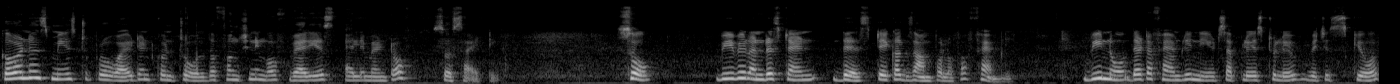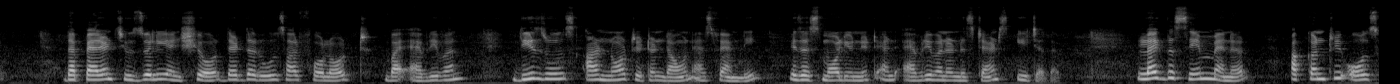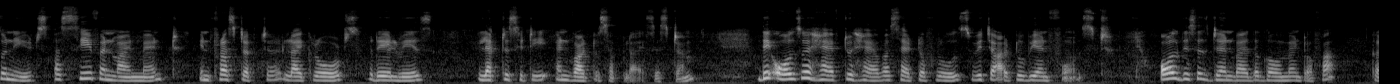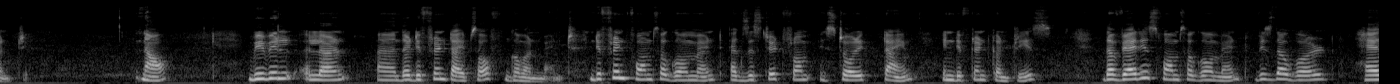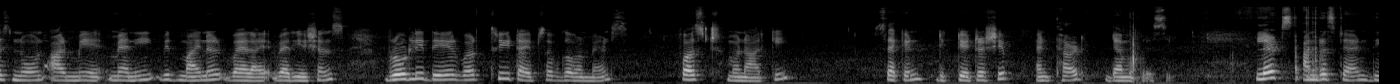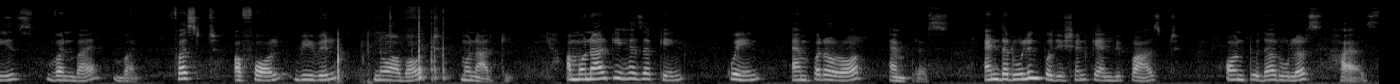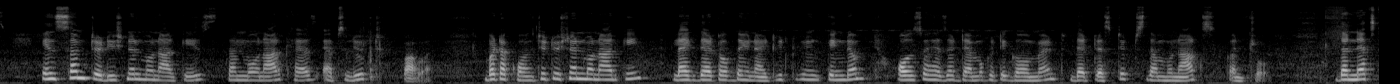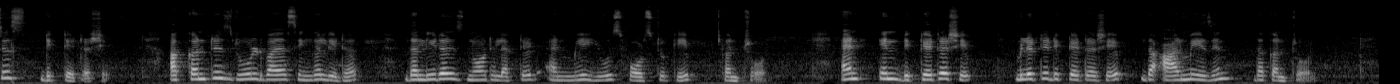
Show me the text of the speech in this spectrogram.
Governance means to provide and control the functioning of various elements of society. So, we will understand this. Take example of a family. We know that a family needs a place to live which is secure. The parents usually ensure that the rules are followed by everyone. These rules are not written down as family is a small unit and everyone understands each other. Like the same manner, a country also needs a safe environment, infrastructure like roads, railways, electricity and water supply system. They also have to have a set of rules which are to be enforced. All this is done by the government of a country. Now, we will learn uh, the different types of government. Different forms of government existed from historic time in different countries. The various forms of government which the world has known are ma- many with minor vari- variations. Broadly, there were three types of governments first, monarchy, second, dictatorship, and third, democracy. Let's understand these one by one. First of all, we will know about monarchy. A monarchy has a king, queen, emperor, or empress, and the ruling position can be passed on to the ruler's heirs. In some traditional monarchies, the monarch has absolute power. But a constitutional monarchy, like that of the United Kingdom, also has a democratic government that restricts the monarch's control. The next is dictatorship. A country is ruled by a single leader. The leader is not elected and may use force to keep control. And in dictatorship, military dictatorship, the army is in the control.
